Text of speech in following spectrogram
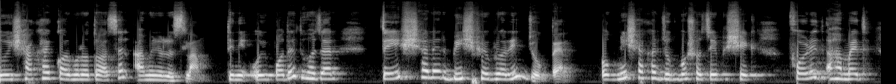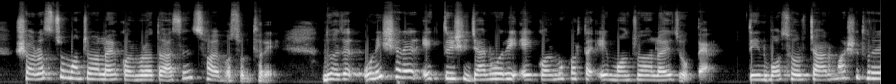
দুই শাখায় কর্মরত আছেন আমিনুল ইসলাম। তিনি ওই পদে দু হাজার তেইশ সালের বিশ ফেব্রুয়ারি যোগ দেন। অগ্নি শাখার যুগ্ম সচিব শেখ ফরিদ আহমেদ স্বরাষ্ট্র মন্ত্রণালয়ে কর্মরত আছেন ছয় বছর ধরে। দু হাজার উনিশ সালের একত্রিশ জানুয়ারি এই কর্মকর্তা এই মন্ত্রণালয়ে যোগ দেন। তিন বছর চার মাস ধরে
